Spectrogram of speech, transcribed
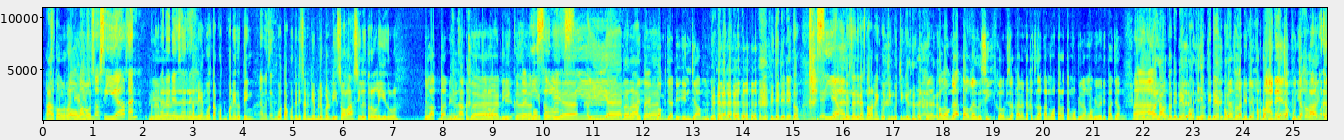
Anak Atau gaul Rawamangun. Sosial kan. Bener, Pada dasarnya. Tapi yang gue takut bukan itu ting. Apa tuh? Gue takutnya di sana dia benar-benar diisolasi literally gitu loh. Di lakban ya. Di lakban, Taruh di, di diikat tembok. gitu, iya. Isolasi. Oh, iya, Taruh di lakban. tembok jadiin jam. Dijadiin itu. Kasian. Yang biasa di restoran yang kucing-kucing gitu. kalau enggak tahu nggak lu sih kalau misalkan ada kecelakaan motor atau mobil yang mobilnya dipajang. itu gua tahu tuh di Depok tuh, di Depok Enggak, tuh. bukan di Depok dong, di ya? puncak-puncak ada.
